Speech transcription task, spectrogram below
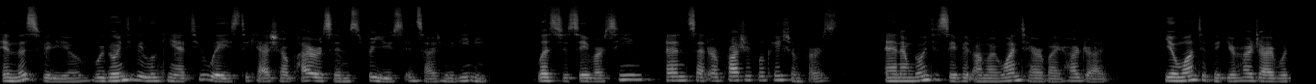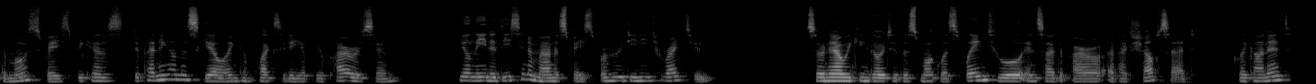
In this video, we're going to be looking at two ways to cache out PyroSims for use inside Houdini. Let's just save our scene and set our project location first. And I'm going to save it on my 1TB hard drive. You'll want to pick your hard drive with the most space because depending on the scale and complexity of your PyroSim, you'll need a decent amount of space for Houdini to write to. So now we can go to the Smokeless Flame tool inside the PyroFX shelf set, click on it,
